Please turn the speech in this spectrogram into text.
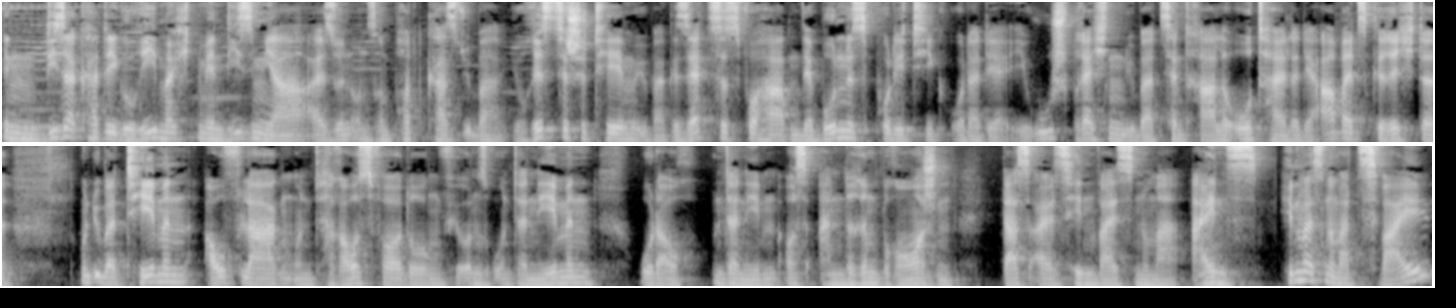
In dieser Kategorie möchten wir in diesem Jahr also in unserem Podcast über juristische Themen, über Gesetzesvorhaben der Bundespolitik oder der EU sprechen, über zentrale Urteile der Arbeitsgerichte und über Themen, Auflagen und Herausforderungen für unsere Unternehmen oder auch Unternehmen aus anderen Branchen. Das als Hinweis Nummer eins. Hinweis Nummer zwei.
